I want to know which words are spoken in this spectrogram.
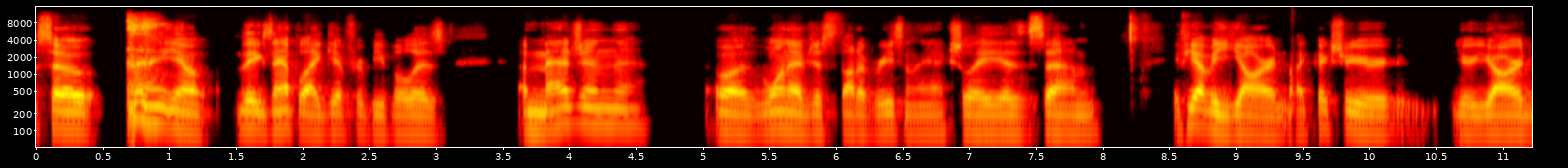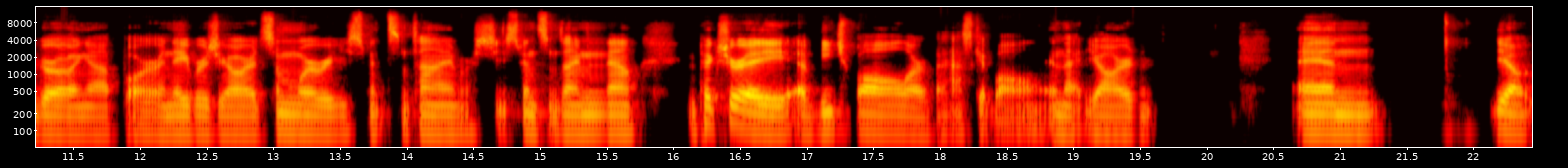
so, you know, the example I give for people is imagine, or one I've just thought of recently actually is um, if you have a yard, like picture your your yard growing up or a neighbor's yard, somewhere where you spent some time or you spend some time now, and picture a, a beach ball or a basketball in that yard. And you know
